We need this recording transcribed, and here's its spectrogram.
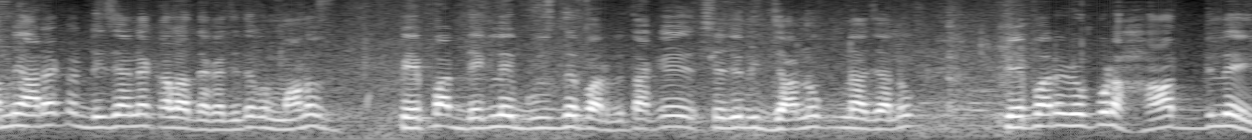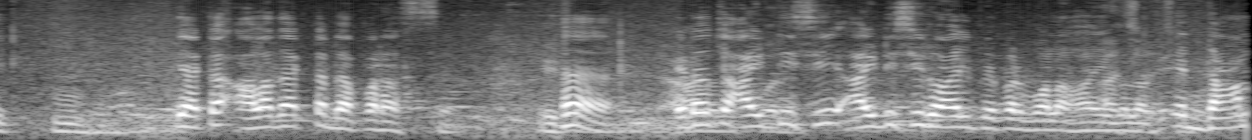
আমি আর একটা ডিজাইনের কালার দেখাচ্ছি। দেখুন মানুষ পেপার দেখলেই বুঝতে পারবে তাকে সে যদি জানুক না জানুক পেপারের উপর হাত দিলেই একটা আলাদা একটা ব্যাপার আসছে। হ্যাঁ এটা হচ্ছে আইটিসি আইটিসি রয়্যাল পেপার বলা হয় এগুলো। এর দাম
